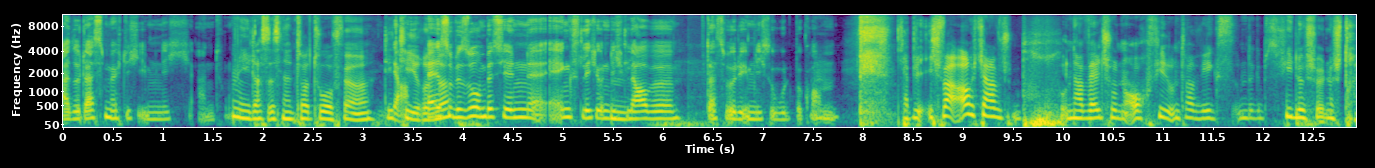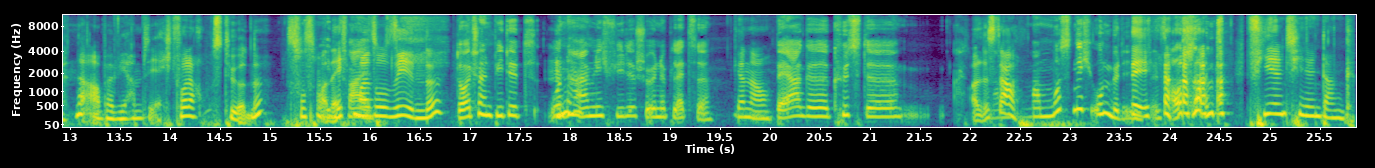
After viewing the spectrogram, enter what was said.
Also das möchte ich ihm nicht antun. Nee, das ist eine Tortur für die ja, Tiere. Er ist ne? sowieso ein bisschen äh, ängstlich und mhm. ich glaube, das würde ihm nicht so gut bekommen. Ich, hab, ich war auch ja in der Welt schon auch viel unterwegs und da gibt es viele schöne Strände, aber wir haben sie echt vor der Haustür, ne? Das muss man echt Fall. mal so sehen, ne? Deutschland bietet mhm. unheimlich viele schöne Plätze. Genau. Berge, Küste, alles da. Man muss nicht unbedingt nee. ins Ausland. vielen, vielen Dank.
